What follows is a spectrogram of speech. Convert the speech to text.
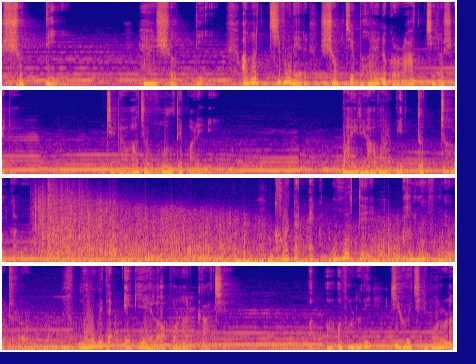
সত্যি। হ্যাঁ সত্যি। আমার জীবনের সবচেয়ে ভয়ানক রাত ছিল সেটা। যেটা আজও ভুলতে পারিনি। বাইরে আবার বিদ্যুৎ মৌমিতা এগিয়ে এলো অপর্ণার কাছে। অপর্ণাদি, কি হয়েছিল বলো না?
